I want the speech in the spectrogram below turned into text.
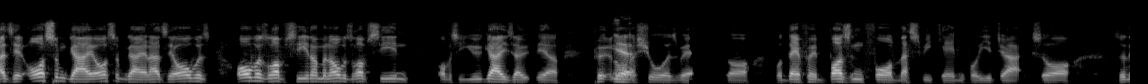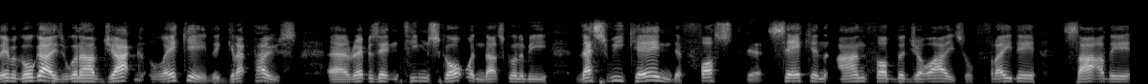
As an awesome guy, awesome guy, and as I always always love seeing him, and always love seeing obviously you guys out there putting on a show as well. So we're definitely buzzing for this weekend for you, Jack. So. So there we go, guys. We're going to have Jack Leckie, the Grip House, uh, representing Team Scotland. That's going to be this weekend, the first, Yeah. second, and third of July. So Friday, Saturday,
